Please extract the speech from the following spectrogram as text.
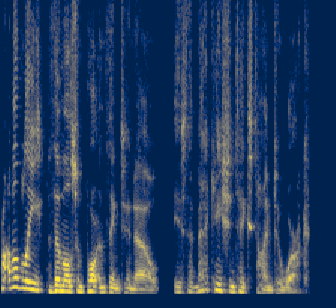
Probably the most important thing to know is that medication takes time to work.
